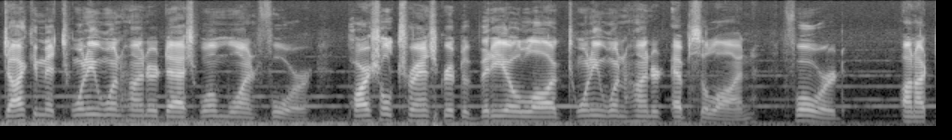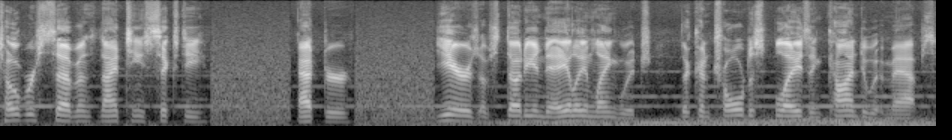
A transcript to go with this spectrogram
Document 2100-114 Partial transcript of video log 2100 Epsilon. Forward. On October 7, 1960, after years of studying the alien language, the control displays and conduit maps,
